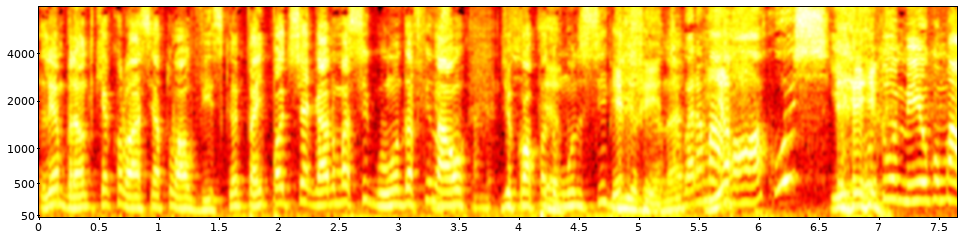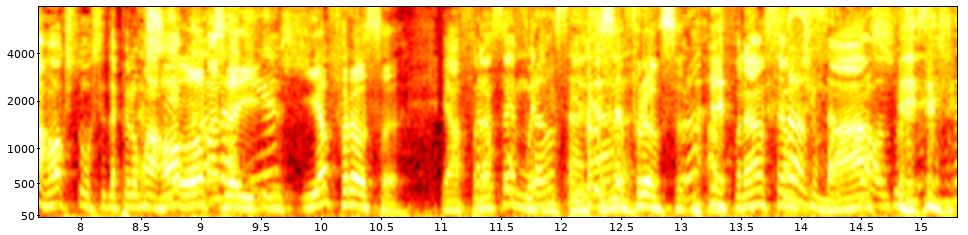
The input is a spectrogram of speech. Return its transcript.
Lembrando que a Croácia é a atual vice-campeã e pode chegar numa segunda final Exatamente. de Copa É, do Mundo seguida, perfeito. né? Agora E a- Marrocos. E no domingo, Marrocos, torcida pelo Marrocos. chegando Ops Olha aí. aí. E a França? É, a, França, França é é muito França, difícil. né? França é França. A França é um França, timaço. pronto, de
